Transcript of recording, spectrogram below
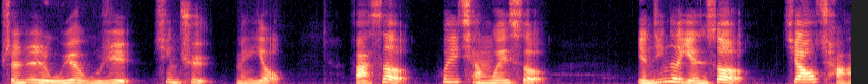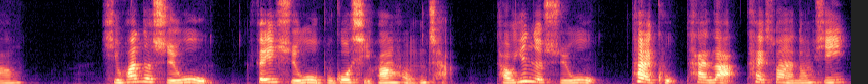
生日五月五日，兴趣没有，发色灰蔷薇色，眼睛的颜色焦长，喜欢的食物非食物，不过喜欢红茶，讨厌的食物太苦、太辣、太酸的东西。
